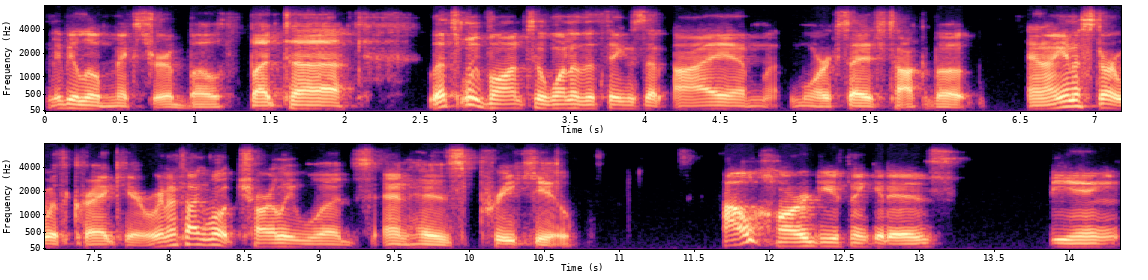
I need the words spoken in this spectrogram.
maybe a little mixture of both. But uh let's move on to one of the things that i am more excited to talk about. And i'm going to start with craig here. We're going to talk about charlie woods and his pre-q. How hard do you think it is being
